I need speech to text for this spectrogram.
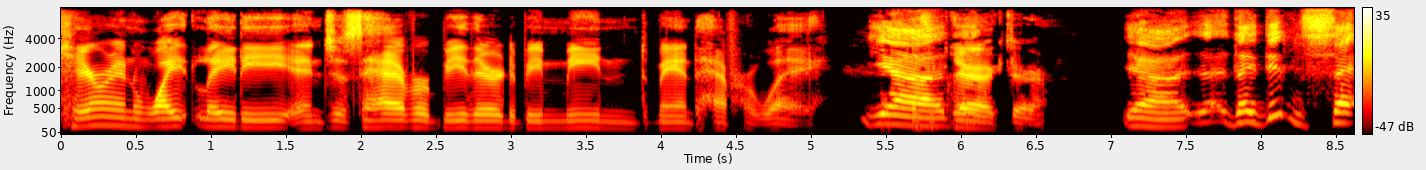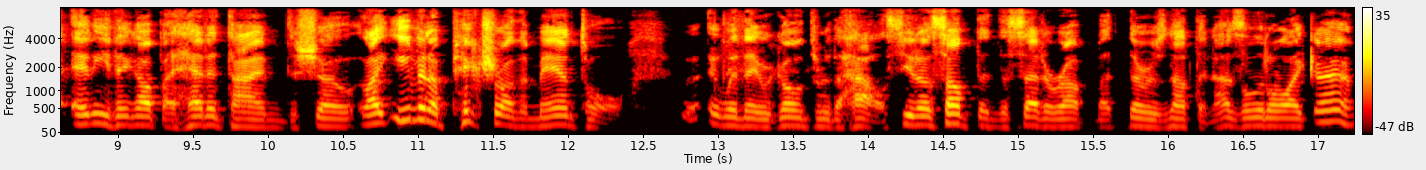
Karen white lady and just have her be there to be mean and demand to have her way Yeah, as a they- character. yeah, they didn't set anything up ahead of time to show, like even a picture on the mantle when they were going through the house, you know, something to set her up, but there was nothing. I was a little like, eh,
